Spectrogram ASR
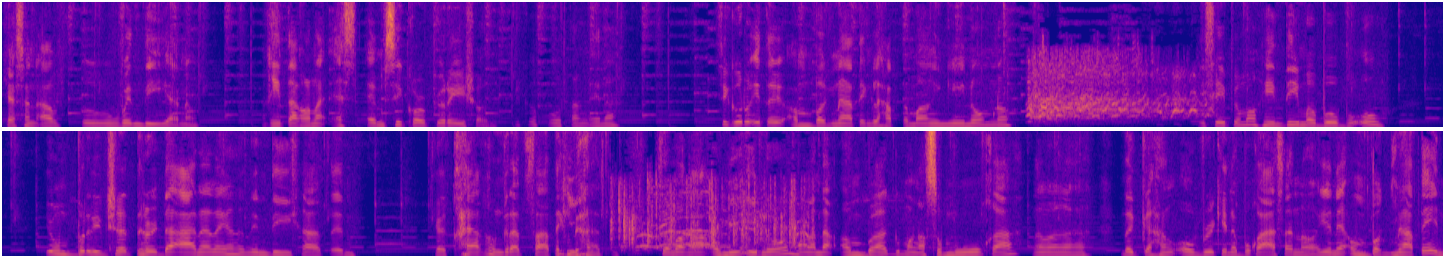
Quezon Ave to Buendia, no? nakita ko na SMC Corporation. Ikaw putang ina. Siguro ito yung ambag nating lahat ng mga nginginom, no? Isipin mo, hindi mabubuo. Yung bridge at daanan na yun, hindi sa atin. Kaya, congrats sa ating lahat. Sa mga umiinom, mga naambag, mga sumuka, na mga nagka-hangover kinabukasan, no? Yun yung ambag natin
